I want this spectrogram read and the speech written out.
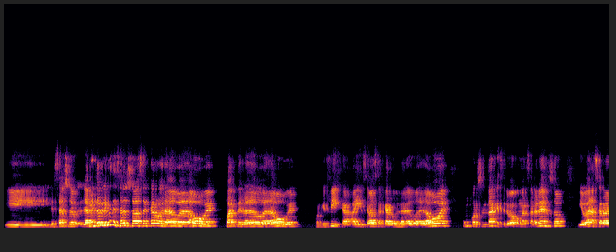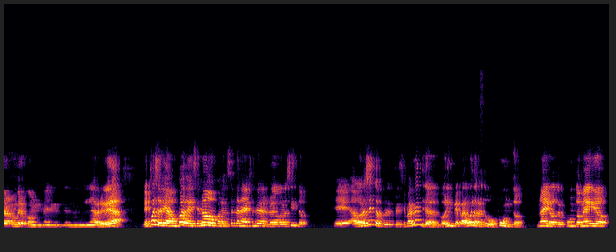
y San lamentablemente San Lorenzo se va a hacer cargo de la deuda de Dabove, parte de la deuda de Dabove, porque fija, alguien se va a hacer cargo de la deuda de Dabove, un porcentaje se lo va a comer San Lorenzo y van a cerrar el número con, en, en la brevedad. Después había un padre que dice, no, porque saltan a defender lo de Gorosito. Eh, a Gorosito principalmente Olimpia Paraguay lo retuvo, punto. No hay otro punto medio.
